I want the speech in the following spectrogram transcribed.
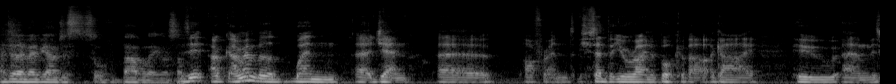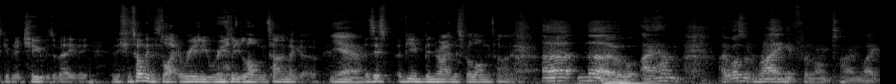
I don't know. Maybe I'm just sort of babbling or Is something. it? I, I remember when uh, Jen, uh, our friend, she said that you were writing a book about a guy who um, is given a tube as a baby, and she told me this like a really, really long time ago. Yeah. Has this? Have you been writing this for a long time? Uh, no, I haven't. I wasn't writing it for a long time. Like,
